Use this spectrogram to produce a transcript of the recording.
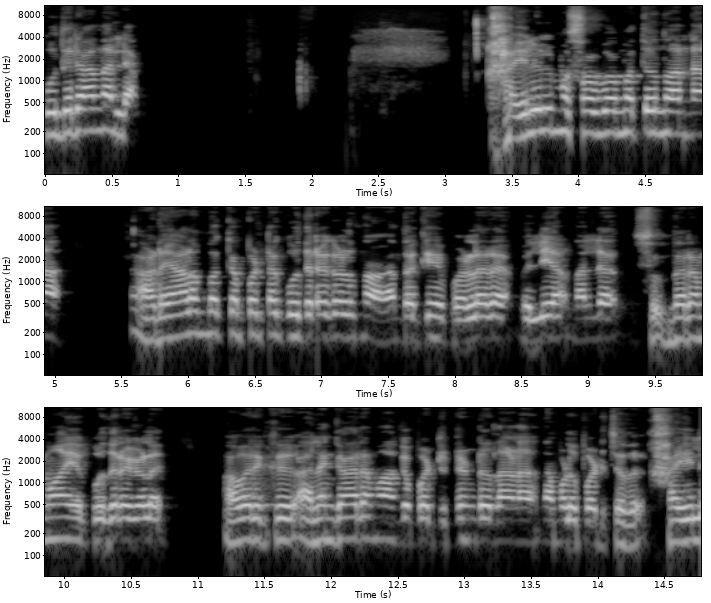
കുതിര എന്നല്ല. ഹൈലുൽ മുസവമത്ത് എന്ന് പറഞ്ഞാൽ അടയാളം വെക്കപ്പെട്ട കുതിരകൾ എന്തൊക്കെ വളരെ വലിയ നല്ല സുന്ദരമായ കുതിരകൾ അവർക്ക് അലങ്കാരമാക്കപ്പെട്ടിട്ടുണ്ട് എന്നാണ് നമ്മൾ പഠിച്ചത്. ഹൈൽ.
